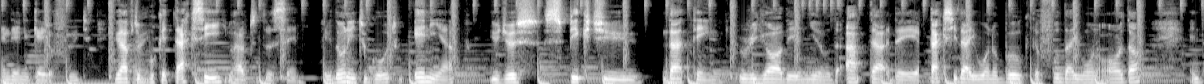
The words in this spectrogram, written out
and then you get your food. You have to Right. book a taxi, you have to do the same. You don't need to go to any app. You just speak to that thing regarding you know the app that the taxi that you want to book, the food that you want to order, and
